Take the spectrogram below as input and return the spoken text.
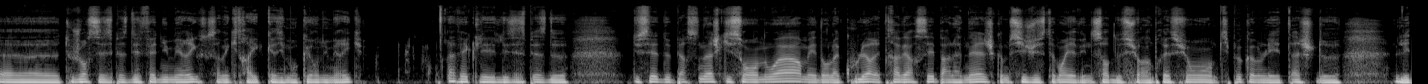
Euh, toujours ces espèces d'effets numériques parce que c'est un mec qui travaille quasiment que en numérique avec les, les espèces de tu sais de personnages qui sont en noir mais dont la couleur est traversée par la neige comme si justement il y avait une sorte de surimpression un petit peu comme les taches de les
